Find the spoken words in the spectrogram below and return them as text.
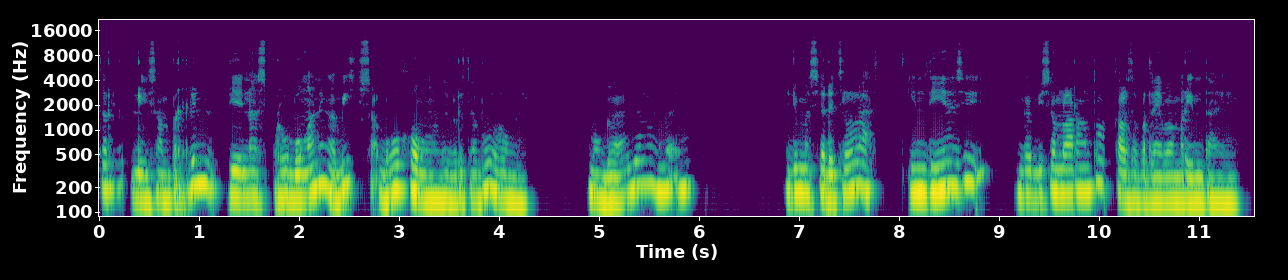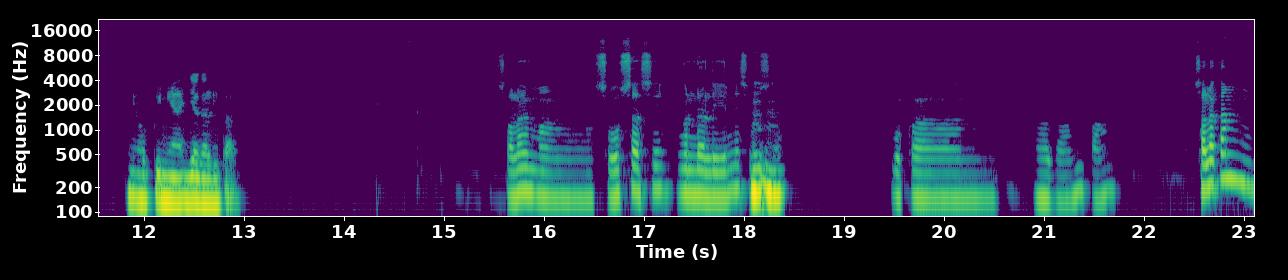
Ter disamperin dinas perhubungannya nggak bisa bohong, berita bohong nih. Semoga aja lah enggak ini. Jadi masih ada celah. Intinya sih nggak bisa melarang total sepertinya pemerintah ini. Ini opini aja kali pak. soalnya emang susah sih ngendaliinnya susah Mm-mm. bukan hal gampang soalnya kan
